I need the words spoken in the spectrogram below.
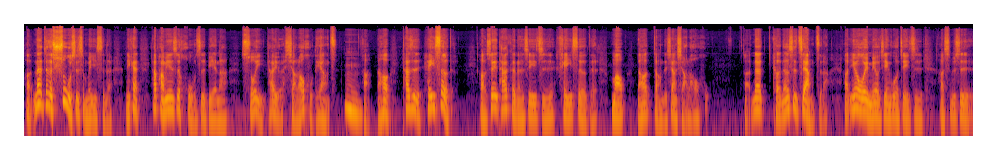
好，那这个树是什么意思呢？你看它旁边是虎字边啊，所以它有小老虎的样子，嗯，好，然后它是黑色的，啊，所以它可能是一只黑色的猫，然后长得像小老虎，啊，那可能是这样子啦。啊，因为我也没有见过这只啊，是不是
